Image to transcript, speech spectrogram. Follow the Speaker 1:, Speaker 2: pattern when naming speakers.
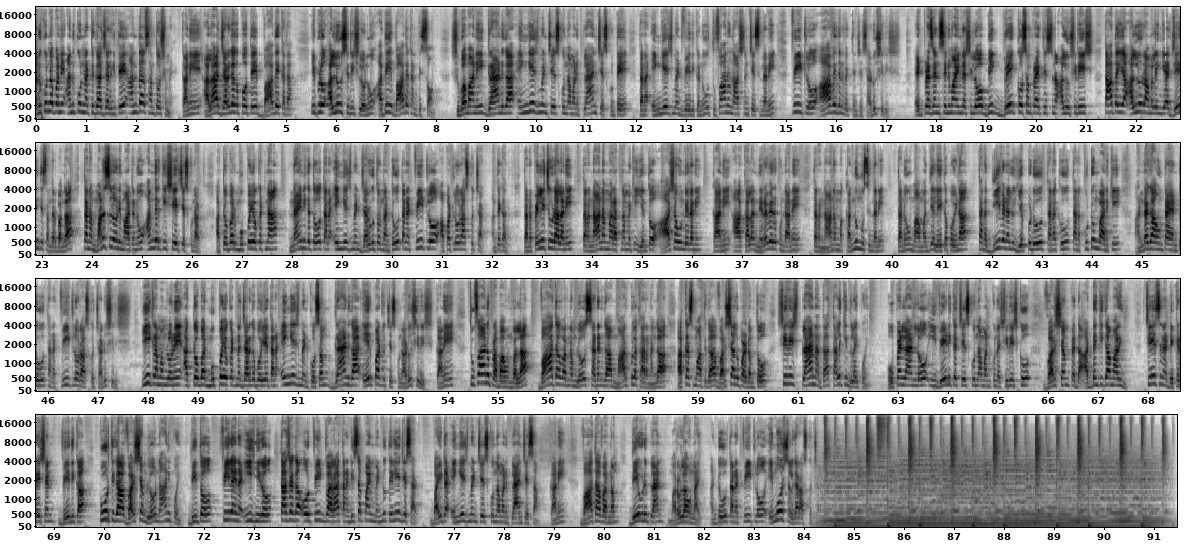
Speaker 1: అనుకున్న పని అనుకున్నట్టుగా జరిగితే అంతా సంతోషమే. కానీ అలా జరగకపోతే బాధే కదా. ఇప్పుడు అల్లు శిరీష్లోనూ అదే బాధ కనిపిస్తోంది. శుభమాని గ్రాండ్గా ఎంగేజ్మెంట్ చేసుకుందామని ప్లాన్ చేసుకుంటే తన ఎంగేజ్మెంట్ వేదికను తుఫాను నాశనం చేసిందని ట్వీట్లో ఆవేదన వ్యక్తం చేశాడు శిరీష్. ఎట్ ప్రజెంట్ సినిమా ఇండస్ట్రీలో బిగ్ బ్రేక్ కోసం ప్రయత్నిస్తున్న అల్లు శిరీష్ తాతయ్య అల్లు రామలింగయ్య జయంతి సందర్భంగా తన మనసులోని మాటను అందరికీ షేర్ చేసుకున్నాడు అక్టోబర్ ముప్పై ఒకటిన నైనికతో తన ఎంగేజ్మెంట్ జరుగుతోందంటూ తన ట్వీట్లో అప్పట్లో రాసుకొచ్చాడు. అంతేకాదు తన పెళ్ళి చూడాలని తన నానమ్మ రత్నమ్మకి ఎంతో ఆశ ఉండేదని కానీ ఆ కళ నెరవేరకుండానే తన నానమ్మ కన్ను మూసిందని తను మా మధ్య లేకపోయినా తన దీవెనలు ఎప్పుడూ తనకు తన కుటుంబానికి అండగా ఉంటాయంటూ తన ట్వీట్లో రాసుకొచ్చాడు శిరీష్. ఈ క్రమంలోనే అక్టోబర్ ముప్పై ఒకటిన జరగబోయే తన ఎంగేజ్మెంట్ కోసం గ్రాండ్గా ఏర్పాట్లు చేసుకున్నాడు శిరీష్. కానీ తుఫాను ప్రభావం వల్ల వాతావరణంలో సడన్గా మార్పుల కారణంగా అకస్మాత్తుగా వర్షాలు పడడంతో శిరీష్ ప్లాన్ అంతా తలకిందులైపోయింది. ఓపెన్ ల్యాండ్లో ఈ వేడుక చేసుకుందాం అనుకున్న శిరీష్కు వర్షం పెద్ద అడ్డంకిగా మారింది. చేసిన డెకరేషన్ వేదిక పూర్తిగా వర్షంలో నానిపోయింది. దీంతో ఫీల్ అయిన ఈ హీరో తాజాగా ఓ ట్వీట్ ద్వారా తన డిసప్పాయింట్మెంట్ను తెలియజేశాడు. బయట ఎంగేజ్మెంట్ చేసుకుందామని ప్లాన్ చేశాం కానీ వాతావరణం దేవుడి ప్లాన్ మరోలా ఉన్నాయి అంటూ తన ట్వీట్లో ఎమోషనల్గా రాసుకొచ్చాడు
